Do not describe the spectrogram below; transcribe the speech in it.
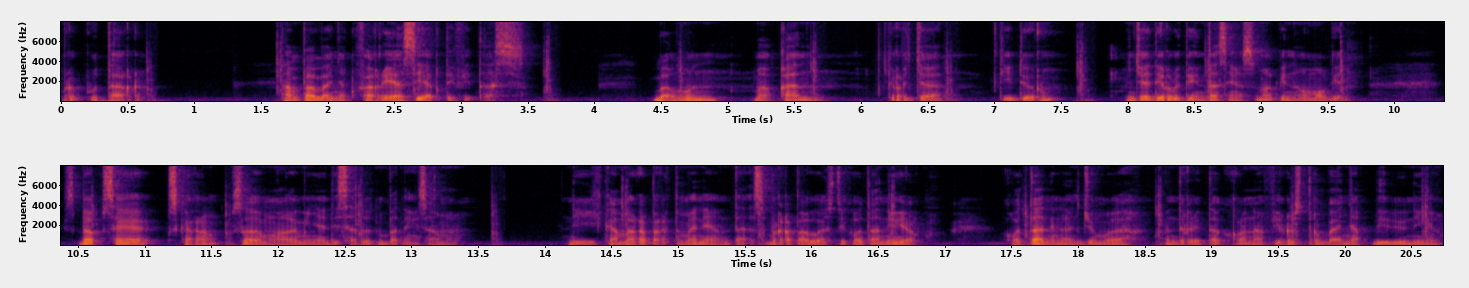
berputar, tanpa banyak variasi aktivitas. Bangun, makan, kerja, tidur, menjadi rutinitas yang semakin homogen. Sebab saya sekarang selalu mengalaminya di satu tempat yang sama. Di kamar apartemen yang tak seberapa luas di kota New York, kota dengan jumlah penderita coronavirus terbanyak di dunia.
